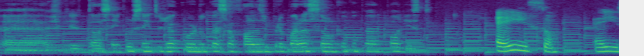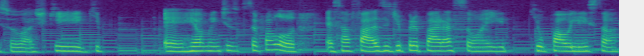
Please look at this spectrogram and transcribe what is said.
É, acho que está 100% de acordo com essa fase de preparação que é o Campeonato Paulista. É isso, é isso. Eu acho que, que é realmente isso que você falou. Essa fase de preparação aí que o Paulista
